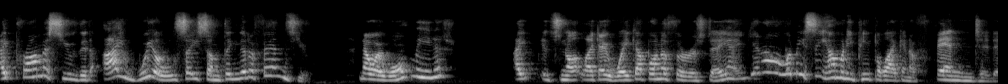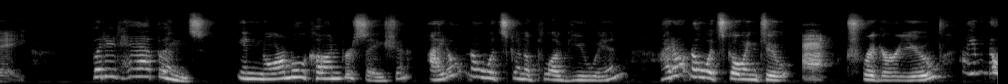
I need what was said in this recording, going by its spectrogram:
I promise you that I will say something that offends you. Now, I won't mean it. I, it's not like I wake up on a Thursday and, you know, let me see how many people I can offend today. But it happens in normal conversation. I don't know what's going to plug you in. I don't know what's going to ah, trigger you. I have no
